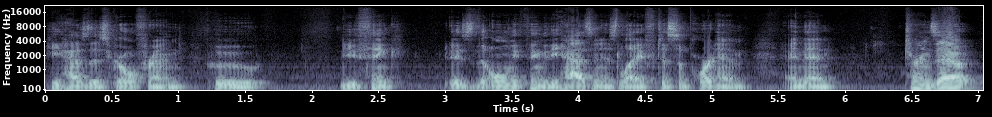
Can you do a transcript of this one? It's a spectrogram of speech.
he has this girlfriend who you think is the only thing that he has in his life to support him. And then turns out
